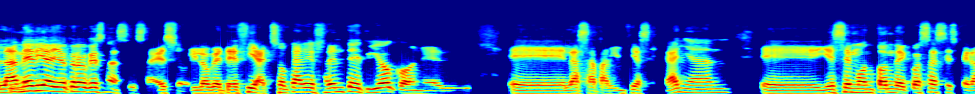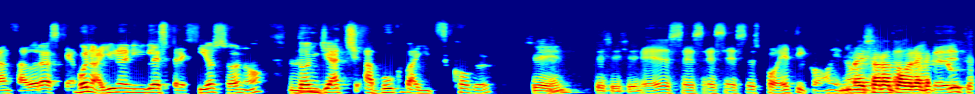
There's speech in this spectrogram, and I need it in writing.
La media yo creo que es más esa, eso. Y lo que te decía, choca de frente, tío, con el eh, las apariencias engañan eh, y ese montón de cosas esperanzadoras. Que, bueno, hay uno en inglés precioso, ¿no? Mm. Don't judge a book by its cover. Sí, sí, sí. sí. Es, es, es, es, poético. ¿no? es ahora todo el que dice,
